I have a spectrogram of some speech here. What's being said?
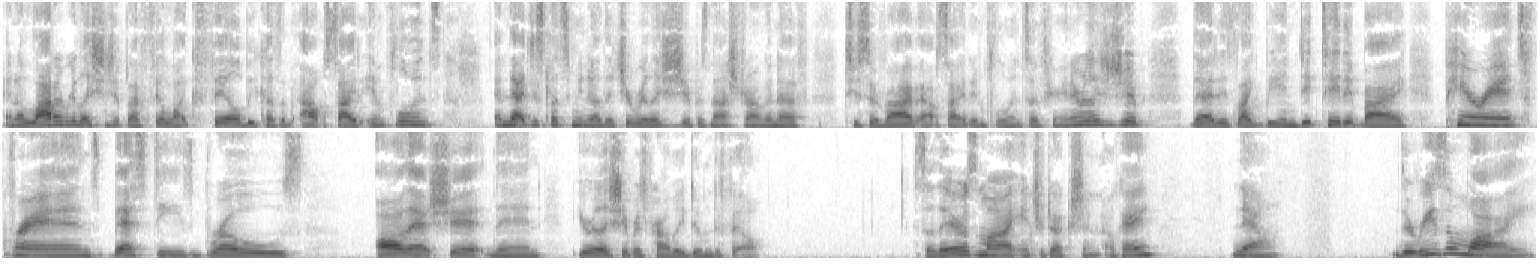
And a lot of relationships I feel like fail because of outside influence and that just lets me know that your relationship is not strong enough to survive outside influence. So if you're in a relationship that is like being dictated by parents, friends, besties, bros, all that shit, then your relationship is probably doomed to fail. So there's my introduction, okay? Now, the reason why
